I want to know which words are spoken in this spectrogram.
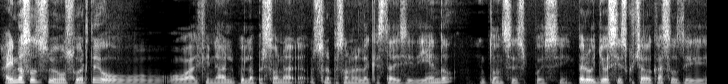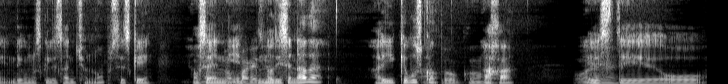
Ahí nosotros tuvimos suerte o, o al final pues la persona es una persona la que está decidiendo, entonces pues sí. Pero yo sí he escuchado casos de, de unos que les han dicho, no, pues es que, o sea, No- no dice nada. Ahí que ¿A busco. Ajá. Órale. Este, o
